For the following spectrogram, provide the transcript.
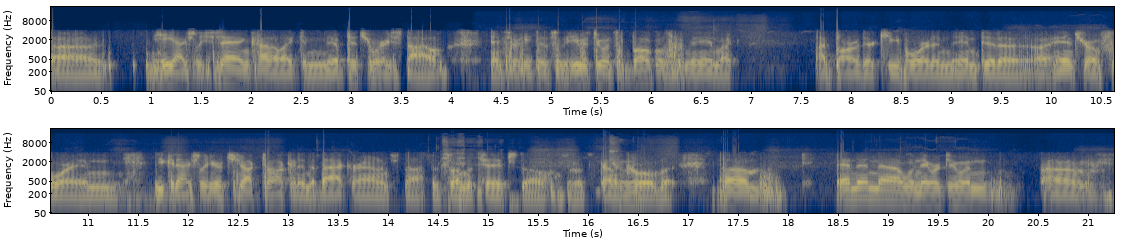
Uh, he actually sang kind of like in the obituary style, and so he did some. He was doing some vocals with me, and like I borrowed their keyboard and, and did a, a intro for it, and you could actually hear Chuck talking in the background and stuff. It's on the tape still, so it's kind of Cool. cool. But um, and then uh, when they were doing um,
